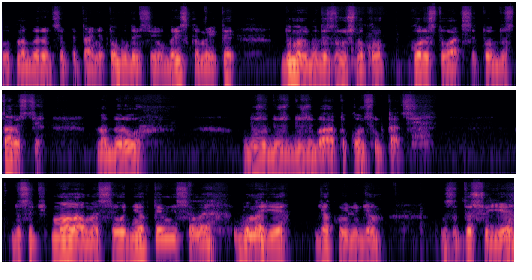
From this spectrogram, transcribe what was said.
от набереться питання, то буде всі обрізками йти думаю, буде зручно користуватися. То до старості наберу дуже-дуже дуже багато консультацій. Досить мала у нас сьогодні активність, але вона є. Дякую людям за те, що є. Е,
